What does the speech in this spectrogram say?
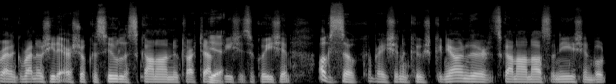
brenn go brenn siad ar seo cosúla scanán nú clartí Yeah. sa cuí sin agus so goéis sin an cúis gnearnidir scanán as an níos sin, bud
